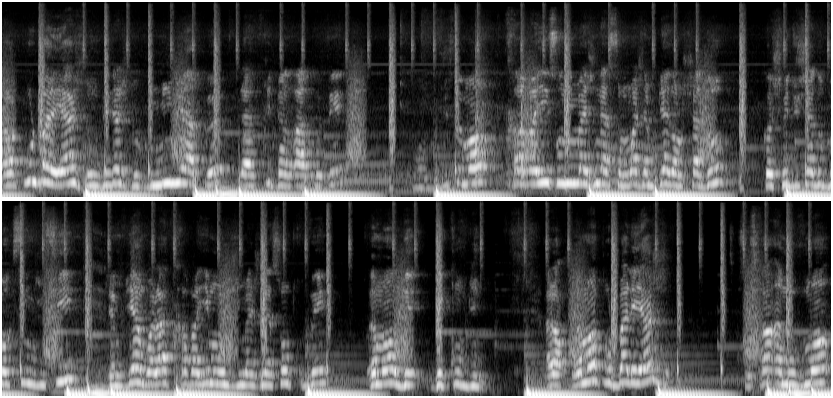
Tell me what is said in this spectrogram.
alors pour le balayage, donc déjà je vais vous mimer un peu. La frite viendra à côté. Pour justement travailler son imagination. Moi j'aime bien dans le shadow. Quand je fais du shadow boxing ici, j'aime bien voilà travailler mon imagination, trouver vraiment des, des combines. Alors vraiment pour le balayage, ce sera un mouvement,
